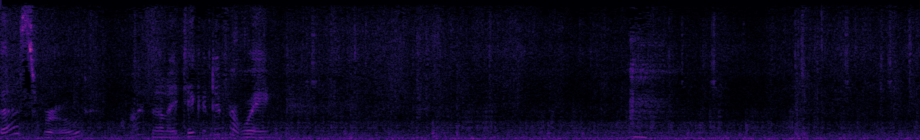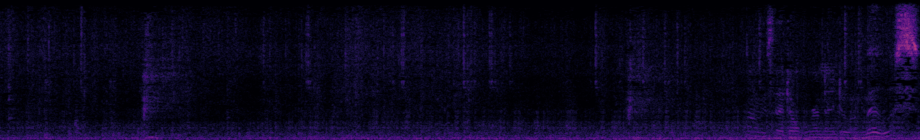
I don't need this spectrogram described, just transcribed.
Best road. I thought I'd take a different way. I don't run into a moose.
